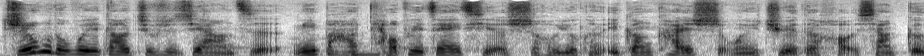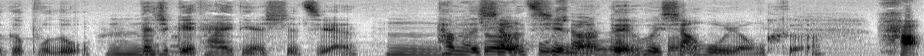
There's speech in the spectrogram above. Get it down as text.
植物的味道就是这样子，你把它调配在一起的时候，有可能一刚开始我会觉得好像格格不入，嗯，但是给它一点时间，嗯，它们的香气呢，对，会相互融合。好，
